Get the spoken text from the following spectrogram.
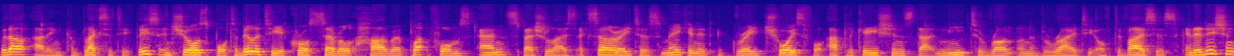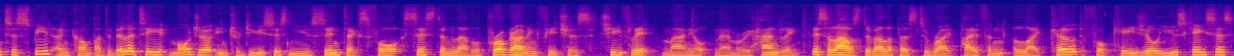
without adding complexity. This ensures portability across several hardware platforms and specialized accelerators, making it a great choice for applications that need to run on a variety of devices. In addition to speed and compatibility, Mojo introduces new syntax for system-level programming features, chiefly manual memory handling. This allows developers to write Python-like code for casual use cases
